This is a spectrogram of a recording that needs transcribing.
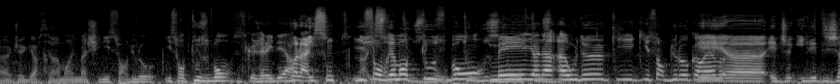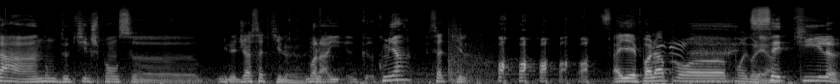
Euh, Jugger c'est vraiment une machine, il sort du lot. Ils sont tous bons, c'est ce que j'allais dire. Voilà, ils sont, ils, sont, vraiment tous, bons, mais il y en a un ou deux qui, sortent du lot quand même. Euh, et il est déjà à un nombre de kills, je pense. Euh, il est déjà à 7 kills. Voilà, combien? 7 kills. ah, il est pas là pour, pour rigoler. 7 hein. kills.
